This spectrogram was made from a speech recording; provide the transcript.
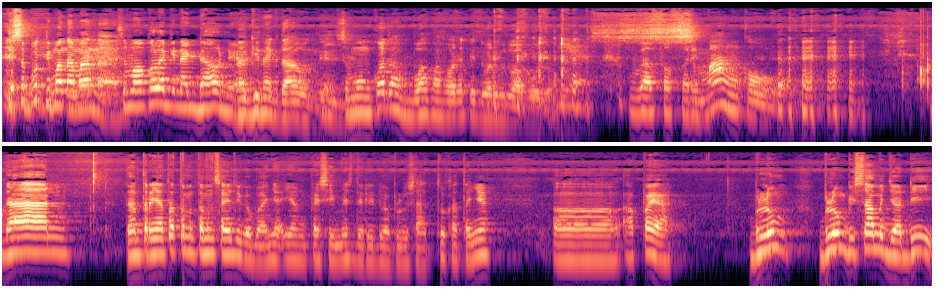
disebut di mana-mana. Semongko lagi naik daun ya. Lagi naik daun dia. Semongko adalah buah favorit di 2020. Yes. Buah favorit. Semangko. Dan dan ternyata teman-teman saya juga banyak yang pesimis dari 21 katanya eh apa ya? Belum belum bisa menjadi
